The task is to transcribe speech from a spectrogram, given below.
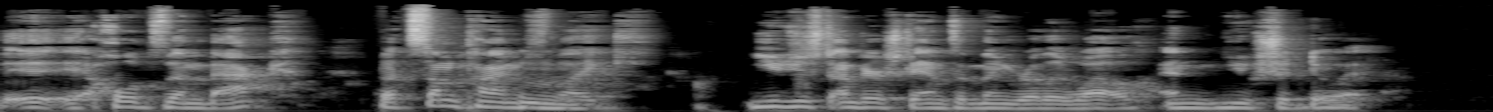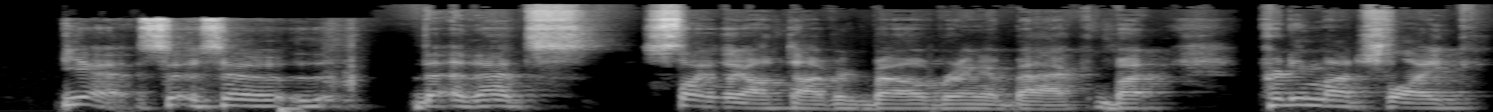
it holds them back, but sometimes mm-hmm. like you just understand something really well and you should do it. Yeah, so so th- that's slightly off topic, but I'll bring it back. But pretty much like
